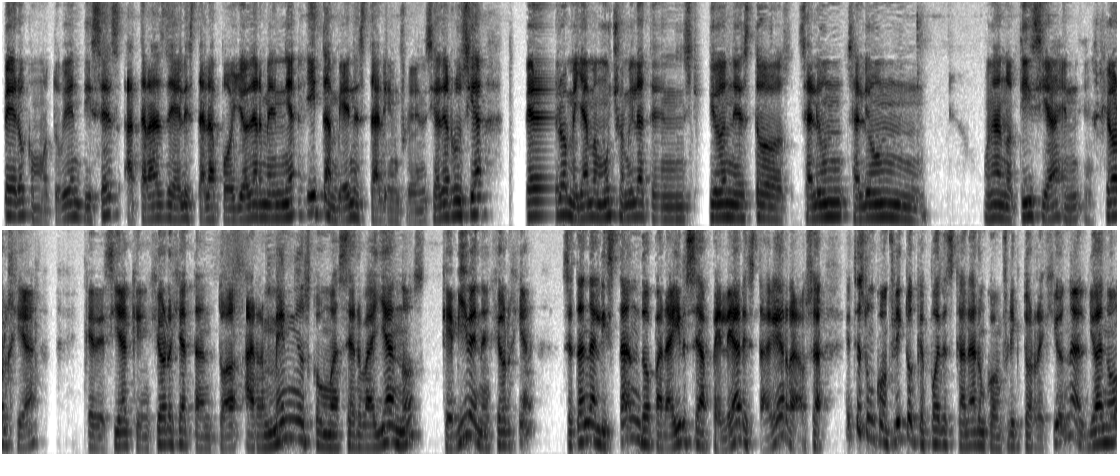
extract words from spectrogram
pero como tú bien dices, atrás de él está el apoyo de Armenia y también está la influencia de Rusia, pero me llama mucho a mí la atención esto, salió, un, salió una noticia en Georgia que decía que en Georgia tanto armenios como azerbaiyanos que viven en Georgia se están alistando para irse a pelear esta guerra. O sea, este es un conflicto que puede escalar un conflicto regional, ya no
